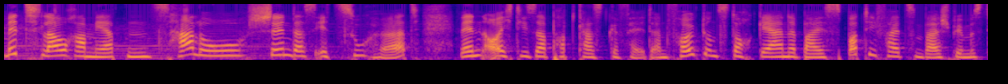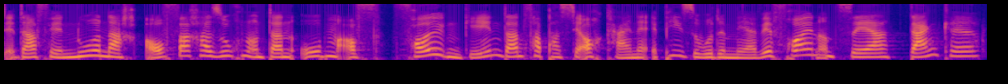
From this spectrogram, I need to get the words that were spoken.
Mit Laura Mertens. Hallo, schön, dass ihr zuhört. Wenn euch dieser Podcast gefällt, dann folgt uns doch gerne bei Spotify zum Beispiel. Müsst ihr dafür nur nach Aufwacher suchen und dann oben auf Folgen gehen. Dann verpasst ihr auch keine Episode mehr. Wir freuen uns sehr. Danke.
